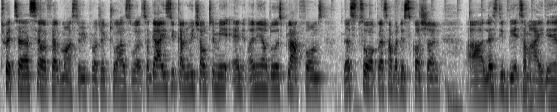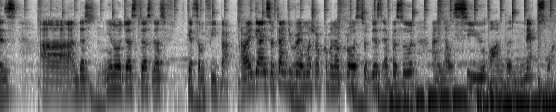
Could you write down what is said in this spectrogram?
Twitter, Self Help Mastery Project too as well. So guys, you can reach out to me in any of those platforms. Let's talk. Let's have a discussion. Uh, let's debate some ideas, uh, and just you know, just just let's get some feedback. All right, guys. So thank you very much for coming across to this episode, and I'll see you on the next one.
